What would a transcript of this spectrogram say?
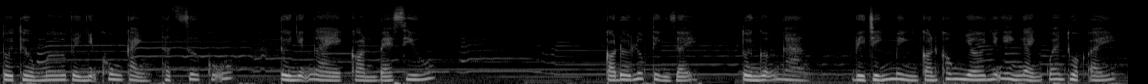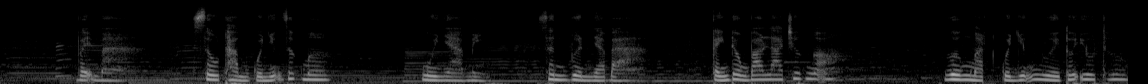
tôi thường mơ về những khung cảnh thật xưa cũ, từ những ngày còn bé xíu. Có đôi lúc tỉnh dậy, tôi ngỡ ngàng vì chính mình còn không nhớ những hình ảnh quen thuộc ấy. Vậy mà, sâu thẳm của những giấc mơ ngôi nhà mình, sân vườn nhà bà. Cánh đồng bao la trước ngõ. Gương mặt của những người tôi yêu thương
